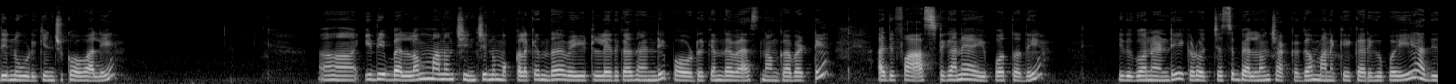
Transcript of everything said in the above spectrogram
దీన్ని ఉడికించుకోవాలి. ఇది బెల్లం మనం చిన్న చిన్న ముక్కల కింద వేయట్లేదు కదండి పౌడర్ కింద వేస్తున్నాం కాబట్టి అది ఫాస్ట్గానే అయిపోతుంది. ఇదిగోనండి ఇక్కడ వచ్చేసి బెల్లం చక్కగా మనకి కరిగిపోయి అది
